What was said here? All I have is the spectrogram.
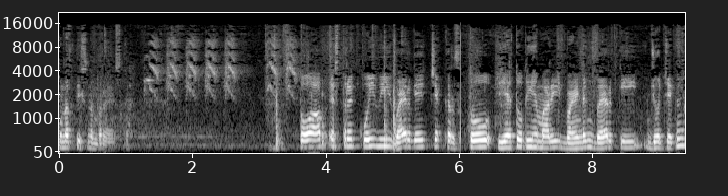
उनतीस नंबर है इसका। तो आप इस तरह कोई भी वायर गेज चेक कर सकते तो यह तो थी हमारी बाइंडिंग वायर की जो चेकिंग।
